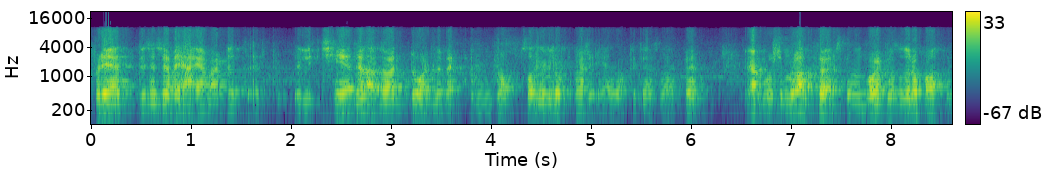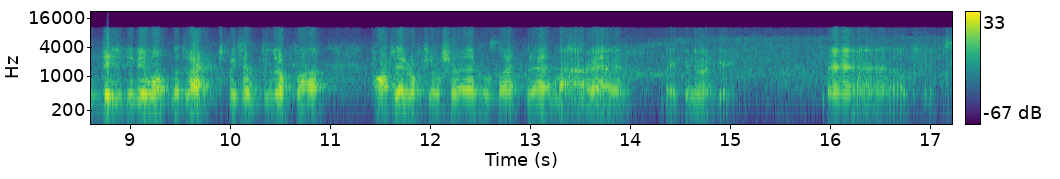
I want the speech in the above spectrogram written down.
For det, det syns jeg jeg har vært et, et, litt kjedelig. da. Det har vært dårlig med weapon drop. Så hadde du droppet kanskje én rocket til en sniper. Ja. Det morsomme da, med noen folk, og så droppa veldig mye våpen etter hvert. For eksempel et par-tre rocket launcher, noen snipere, masse ja, ja, Det kunne vært gøy. Det er absolutt.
